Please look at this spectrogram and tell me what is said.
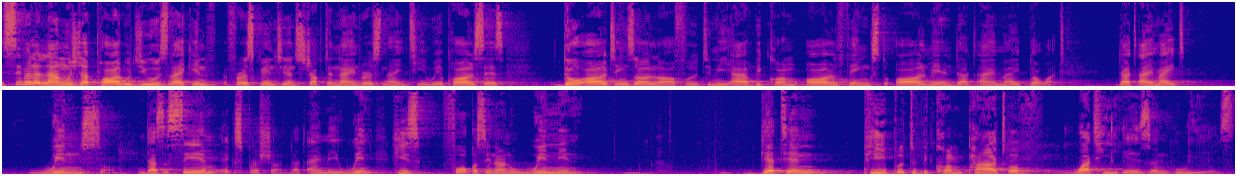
Similar language that Paul would use, like in 1 Corinthians chapter 9, verse 19, where Paul says, Though all things are lawful to me, I have become all things to all men that I might do what? That I might win some. That's the same expression, that I may win. He's focusing on winning, getting people to become part of what he is and who he is.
